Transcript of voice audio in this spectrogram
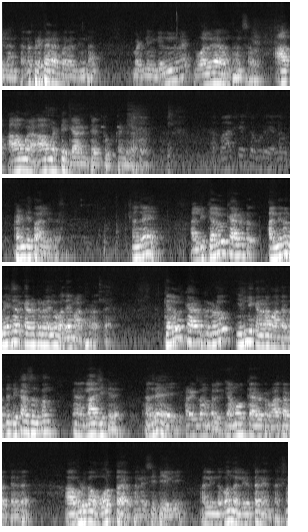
ಇಲ್ಲ ಅಂತಲ್ಲ ಪ್ರಿಪೇರ್ ಆಗಿ ಬರೋದ್ರಿಂದ. ಬಟ್ ನಿಮ್ಗೆಲ್ಲವೇ ವಲ್ಗರ್ ಅಂತ ಅನ್ಸೋದು. ಆ ಆ ಮಟ್ಟಿಗೆ ಗ್ಯಾರಂಟಿ ಅಂತೂ ಖಂಡಿತ ಖಂಡಿತ ಅಲ್ಲಿದೆ ಅಂದ್ರೆ ಅಲ್ಲಿ ಕೆಲವು ಕ್ಯಾರೆಕ್ಟರ್ ಅಲ್ಲಿರೋ ಮೇಜರ್ ಕ್ಯಾರೆಕ್ಟರ್ಗಳೆಲ್ಲ ಅದೇ ಮಾತಾಡುತ್ತೆ. ಕೆಲವು ಕ್ಯಾರೆಕ್ಟರ್ಗಳು ಇಲ್ಲಿ ಕನ್ನಡ ಮಾತಾಡುತ್ತೆ ಬಿಕಾಸ್ ಅದಕ್ಕೊಂದು ಲಾಜಿಕ್ ಇದೆ. ಅಂದ್ರೆ ಫಾರ್ ಎಕ್ಸಾಂಪಲ್ ಯಮೋ ಕ್ಯಾರೆಕ್ಟರ್ ಮಾತಾಡುತ್ತೆ ಅಂದ್ರೆ, ಆ ಹುಡುಗ ಓದ್ತಾ ಇರ್ತಾನೆ ಸಿಟಿಯಲ್ಲಿ ಅಲ್ಲಿಂದ ಬಂದು ಅಲ್ಲಿ ಇರ್ತಾನೆ ಅಂದ ತಕ್ಷಣ.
